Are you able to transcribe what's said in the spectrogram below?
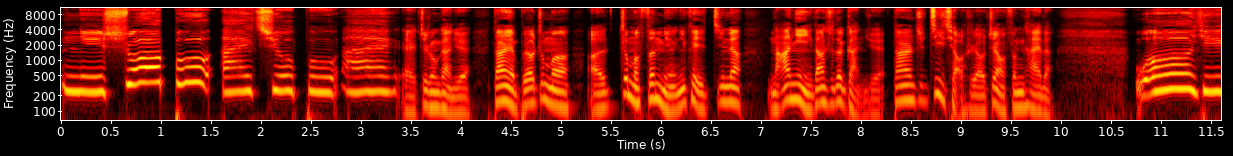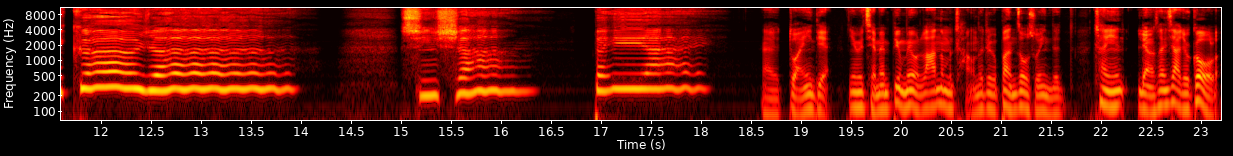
你说不爱就不爱，哎，这种感觉，当然也不要这么呃这么分明，你可以尽量拿捏你当时的感觉。当然，这技巧是要这样分开的。我一个人欣赏悲哀。哎，短一点，因为前面并没有拉那么长的这个伴奏，所以你的颤音两三下就够了。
